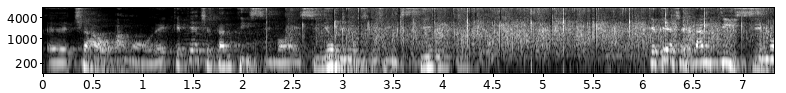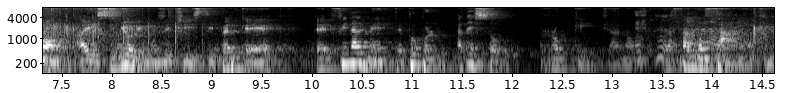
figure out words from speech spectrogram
eh, Ciao Amore che piace tantissimo ai signori musicisti, che piace tantissimo ai signori musicisti perché eh, finalmente proprio adesso roccheggiano, la fanno funky.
